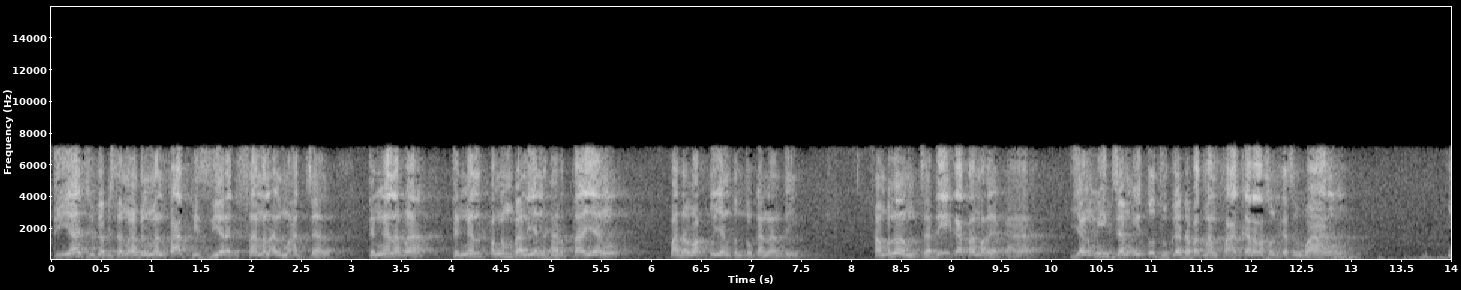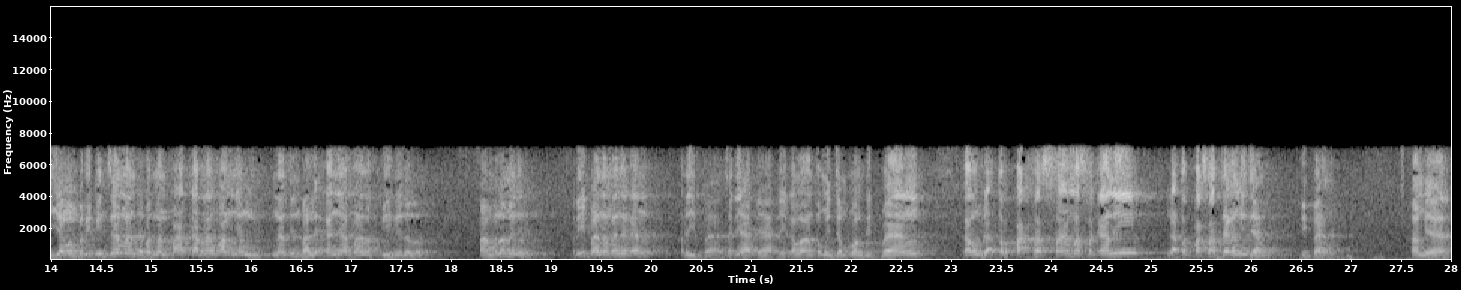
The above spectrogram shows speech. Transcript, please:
dia juga bisa mengambil manfaat di ziyarat saman al-muajjal. Dengan apa? Dengan pengembalian harta yang pada waktu yang tentukan nanti. Faham belum? Jadi kata mereka, yang minjam itu juga dapat manfaat karena langsung dikasih uang. Yang memberi pinjaman dapat manfaat karena uang yang nanti balikkannya apa lebih gitu loh. Faham belum ini? Riba namanya kan? Riba. Jadi hati-hati kalau antum minjam uang di bank, kalau nggak terpaksa sama sekali, nggak terpaksa jangan minjam di bank. Paham ya?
